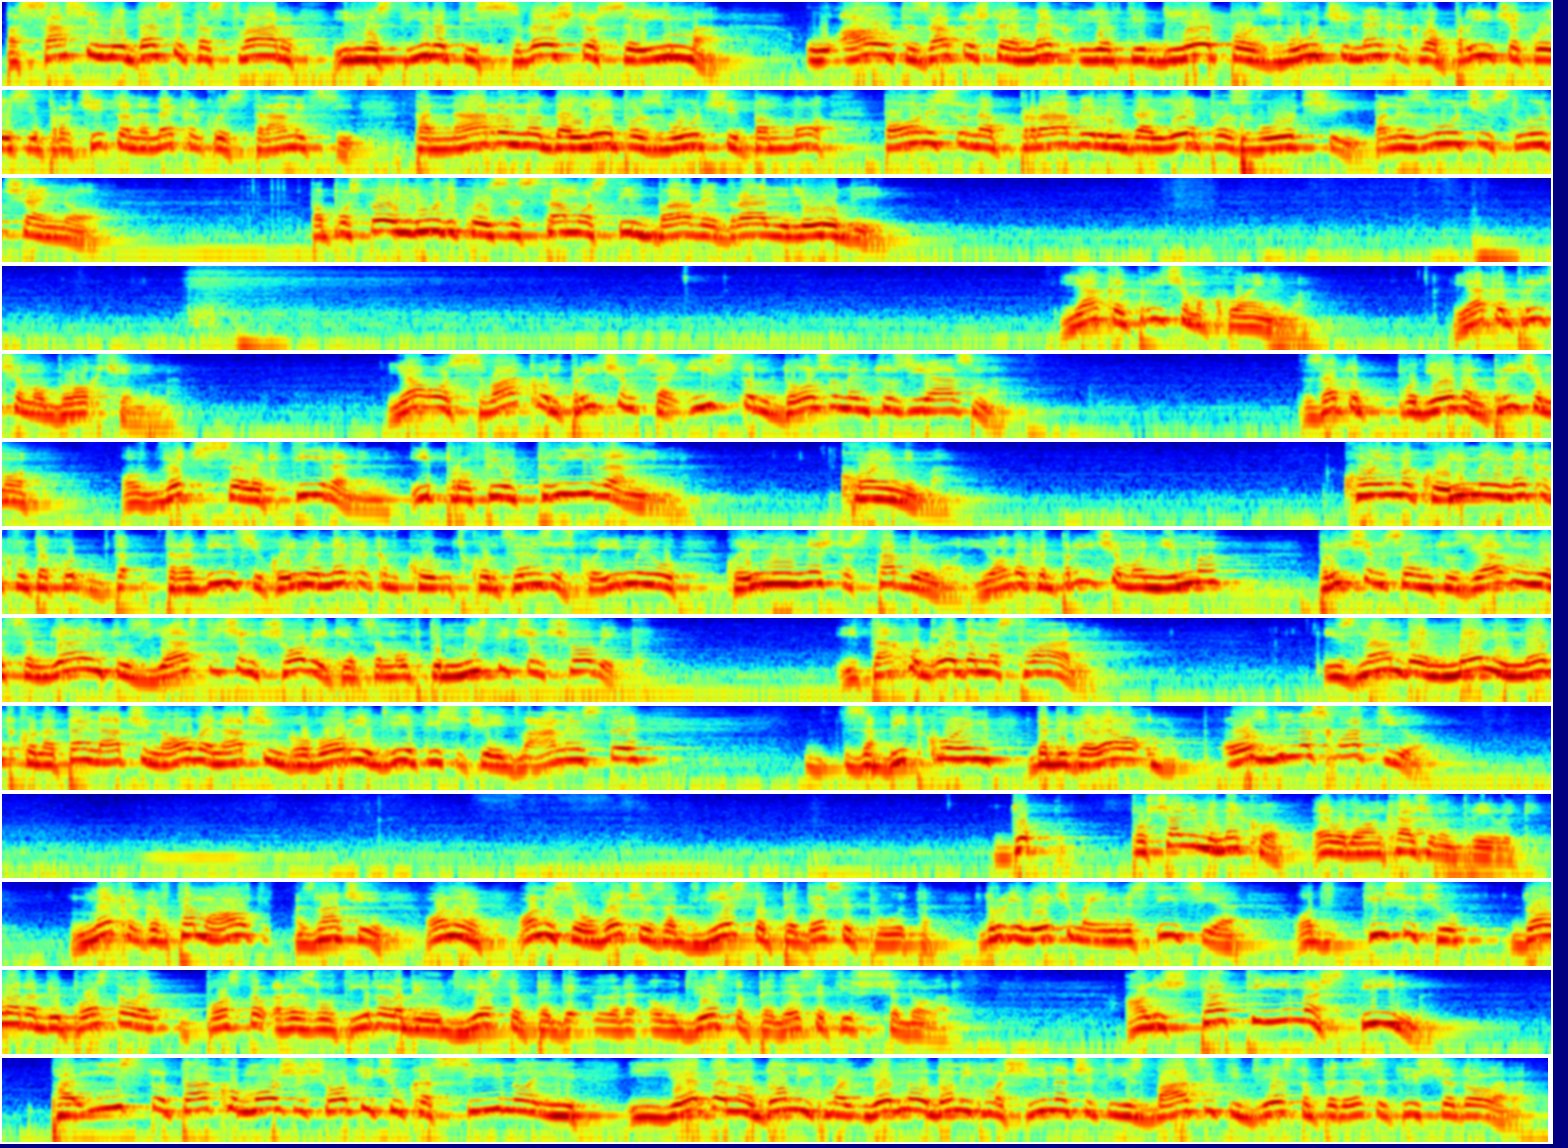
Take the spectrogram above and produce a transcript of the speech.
pa sasvim je deseta stvar investirati sve što se ima u alt zato što je neko, jer ti lijepo zvuči nekakva priča koju si pročitao na nekakvoj stranici. Pa naravno da lijepo zvuči, pa, mo, pa oni su napravili da lijepo zvuči, pa ne zvuči slučajno. Pa postoje ljudi koji se samo s tim bave, dragi ljudi. Ja kad pričam o coinima, ja kad pričam o blockchainima, ja o svakom pričam sa istom dozom entuzijazma. Zato pod jedan pričamo o već selektiranim i profiltriranim coinima. coinima koji imaju nekakvu tako, tradiciju, koji imaju nekakav konsenzus, koji imaju, koji imaju nešto stabilno. I onda kad pričam o njima, pričam sa entuzijazmom jer sam ja entuzijastičan čovjek, jer sam optimističan čovjek. I tako gledam na stvari. I znam da je meni netko na taj način, na ovaj način govorio 2012. za Bitcoin, da bi ga ja ozbiljno shvatio. Do, pošalji mi neko, evo da vam kažem od prilike. Nekakav tamo alt, znači oni, oni se uvećaju za 250 puta. Drugim riječima investicija od 1000 dolara bi postala, postala, rezultirala bi u 250, u 250 tisuća dolara. Ali šta ti imaš s tim? Pa isto tako možeš otići u kasino i, i jedan od onih, jedna od onih mašina će ti izbaciti 250 tisuća dolara.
